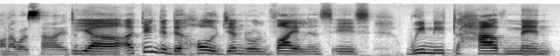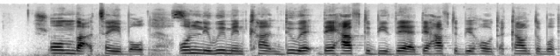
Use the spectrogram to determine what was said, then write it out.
on our side. Yeah, I think the whole general violence is we need to have men on that table. Yes. Only women can't do it. They have to be there. They have to be held accountable.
